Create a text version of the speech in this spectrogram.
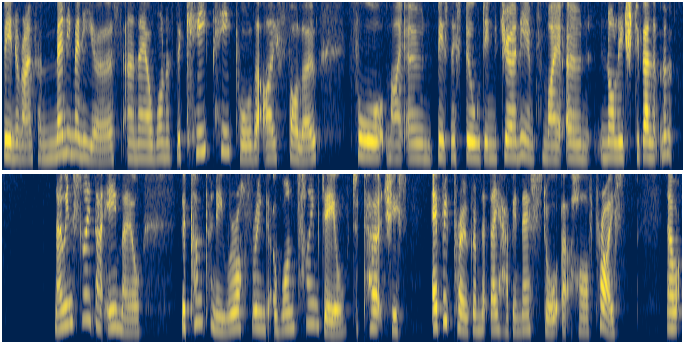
been around for many, many years. And they are one of the key people that I follow for my own business building journey and for my own knowledge development. Now, inside that email, the company were offering a one time deal to purchase every program that they have in their store at half price. Now,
